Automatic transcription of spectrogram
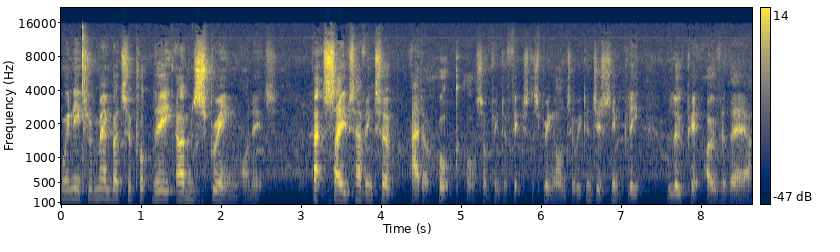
we need to remember to put the um, spring on it. That saves having to add a hook or something to fix the spring onto. We can just simply loop it over there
